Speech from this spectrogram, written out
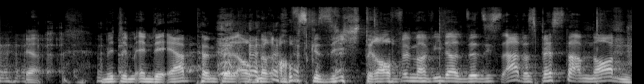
ja. Mit dem NDR-Pömpel auch noch aufs Gesicht drauf immer wieder. Und dann siehst du, ah, das Beste am Norden.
